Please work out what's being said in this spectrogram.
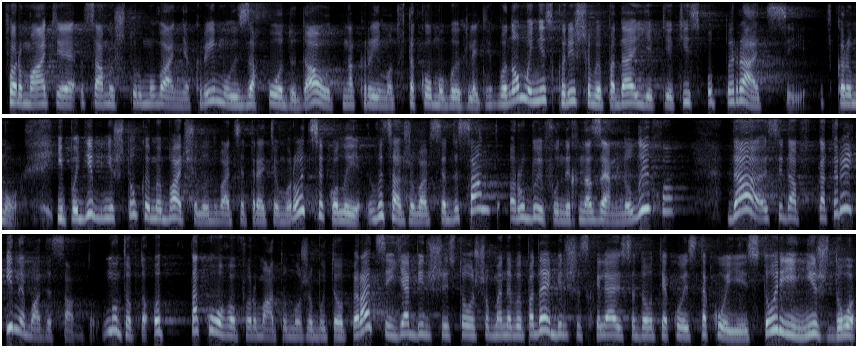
форматі саме штурмування Криму і заходу, да, от на Крим, от в такому вигляді. Воно мені скоріше випадає як якісь операції в Криму. І подібні штуки ми бачили у 23-му році, коли висаджувався десант, робив у них наземно лихо. Да, сідав в катери і нема десанту. Ну тобто, от такого формату може бути операції. Я більше з того, що в мене випадає, більше схиляюся до от якоїсь такої історії, ніж до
